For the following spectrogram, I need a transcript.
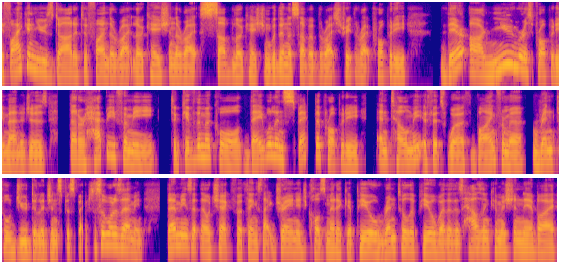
if I can use data to find the right location, the right sub location within a suburb, the right street, the right property, there are numerous property managers that are happy for me to give them a call. They will inspect the property and tell me if it's worth buying from a rental due diligence perspective. So, what does that mean? That means that they'll check for things like drainage, cosmetic appeal, rental appeal, whether there's housing commission nearby,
